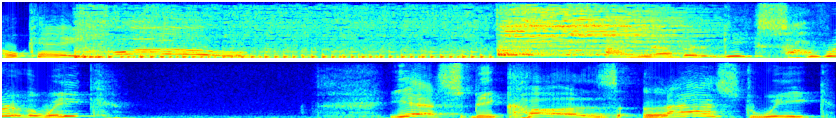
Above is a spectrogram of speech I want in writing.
Okay, whoa! Another Geek Software of the Week? Yes, because last week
